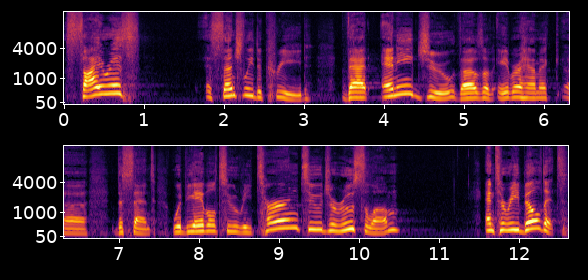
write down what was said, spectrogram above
Cyrus essentially decreed that any Jew, those of Abrahamic uh, descent, would be able to return to Jerusalem and to rebuild it.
